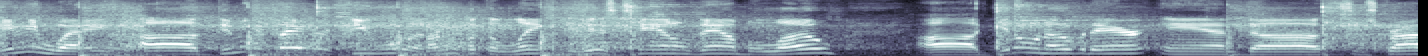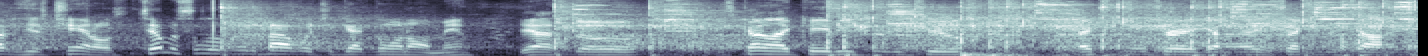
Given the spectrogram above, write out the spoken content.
anyway, uh, do me a favor if you would. I'm gonna put the link to his channel down below. Uh, get on over there and uh, subscribe to his channel. Tell us a little bit about what you got going on, man. Yeah, so it's kind of like KB32, ex-military guy, second battalion.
